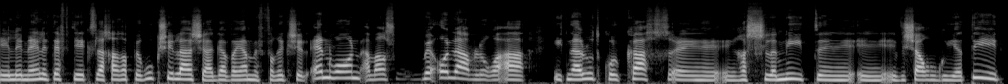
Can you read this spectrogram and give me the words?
אה, לנהל את FTX לאחר הפירוק שלה, שאגב היה מפרק של אנרון, אמר שהוא מעולם לא ראה התנהלות כל כך אה, רשלנית אה, ושערורייתית,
